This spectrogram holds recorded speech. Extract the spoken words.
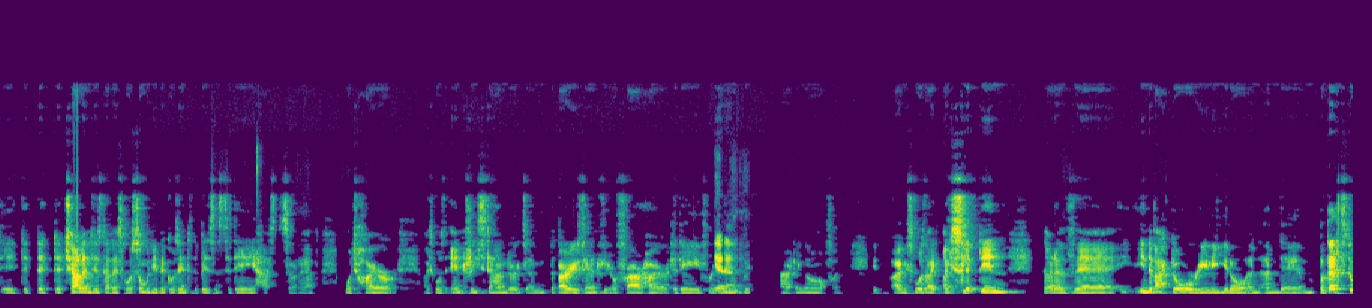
the, the, the challenges that I suppose somebody that goes into the business today has to sort of have much higher, I suppose, entry standards, and the barriers to entry are far higher today for yeah. a new business starting off. And it, I suppose I, I slipped in sort of uh, in the back door, really, you know, and and um, but that's the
